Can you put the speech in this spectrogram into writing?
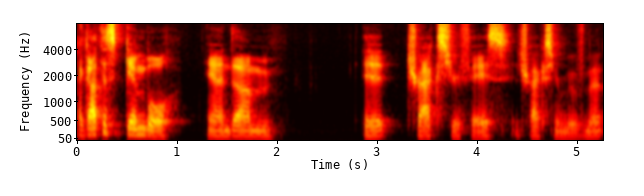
I got this gimbal and um, it tracks your face, it tracks your movement.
